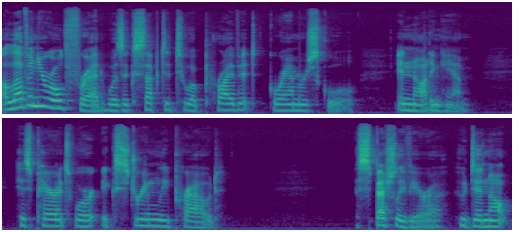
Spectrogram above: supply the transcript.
11 year old Fred was accepted to a private grammar school in Nottingham. His parents were extremely proud, especially Vera, who did not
